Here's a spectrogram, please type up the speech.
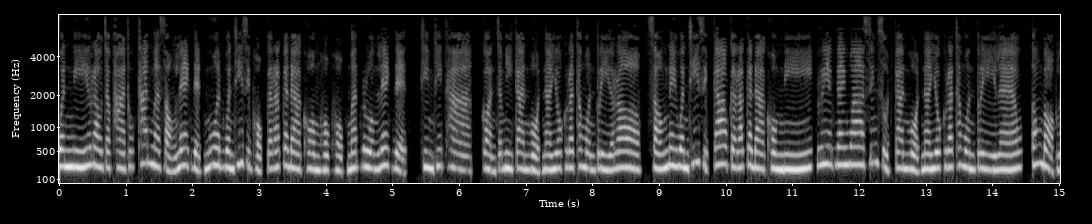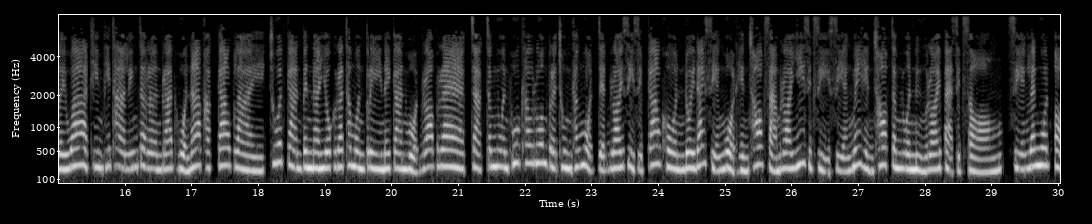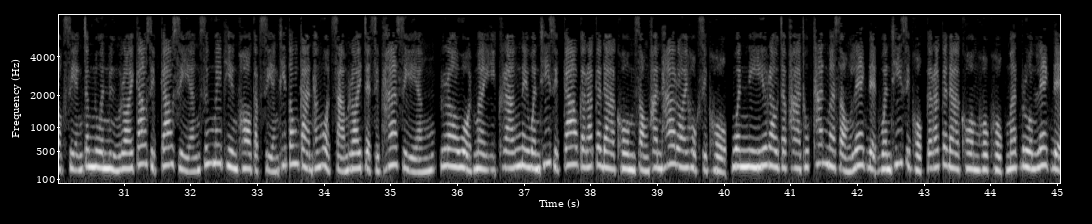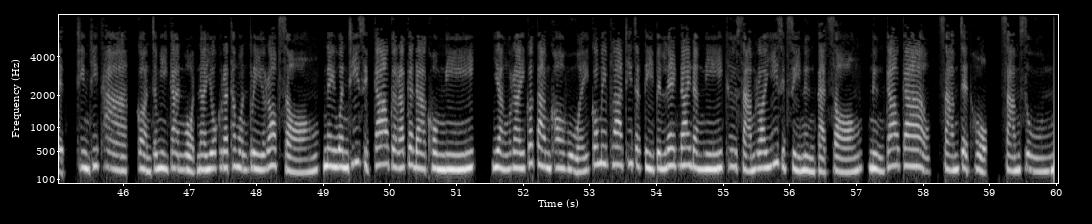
วันนี้เราจะพาทุกท่านมาสองเลขเด็ดงวดวันที่ 16 กรกฎาคม 66 มัดรวมเลขเด็ด ทีมพิธา ก่อนจะมีการโหวตนายกรัฐมนตรีรอบ 2 ในวันที่ 19 กรกฎาคมนี้ เรียกได้ว่าสิ้นสุดการโหวตนายกรัฐมนตรีแล้ว ต้องบอกเลยว่าทีมพิธาลิ้มเจริญรัตหัวหน้าพักก้าวไกล ชวดการเป็นนายกรัฐมนตรีในการโหวตรอบแรก จากจำนวนผู้เข้าร่วมประชุมทั้งหมด 749 คน โดยได้เสียงโหวตเห็นชอบ 324 เสียงไม่เห็นชอบจำนวน 182 เสียงและงดออกเสียงจำนวน 199 เสียง ซึ่งไม่เพียงพอกับเสียงที่ต้องการทั้งหมด 375 เสียงรอโหวตใหม่อีกครั้งในวันที่ 19 กรกฎาคม 2566 วันนี้เราจะพาทุกท่านมาส่องเลขเด็ดวันที่ 16 กรกฎาคม 66 มัดรวมเลขเด็ด ทีมพิธา ก่อนจะมีการโหวตนายกรัฐมนตรีรอบ2ในวันที่ 19 กรกฎาคมนี้อย่างไรก็ตามคอหวยก็ไม่พลาดที่จะตีเป็นเลขได้ดังนี้คือ 324 182 199 376 30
